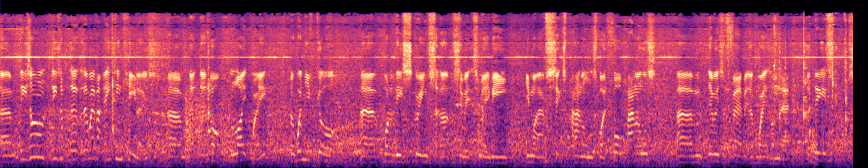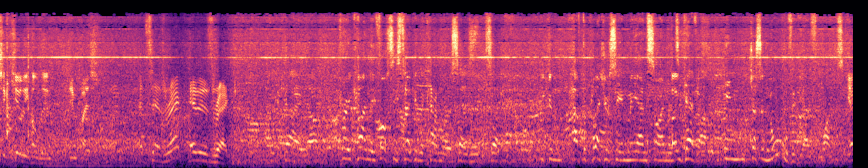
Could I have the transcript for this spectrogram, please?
um, these aren't these are they weigh about 18 kilos. Um, they're, they're not lightweight, but when you've got uh, one of these screens set up, so it's maybe you might have six panels by four panels. Um, there is a fair bit of weight on there, but these securely hold in in place. It says rec, it is rec. Okay, uh, very kindly, Fossey's taking the camera so that uh, you can have the pleasure of seeing me and Simon Both. together in just a normal video for once. Yeah.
